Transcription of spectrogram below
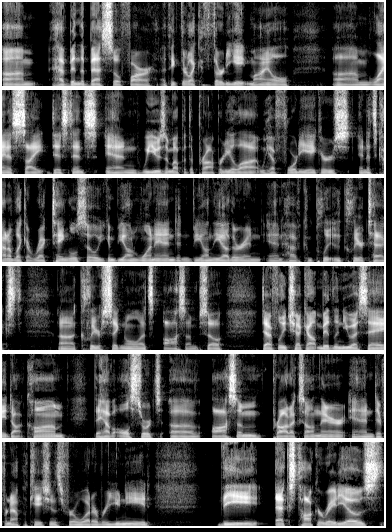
um, have been the best so far. I think they're like a 38 mile um, line of sight distance, and we use them up at the property a lot. We have 40 acres, and it's kind of like a rectangle, so you can be on one end and be on the other, and and have completely clear text uh, clear signal. It's awesome. So definitely check out midlandusa.com. They have all sorts of awesome products on there and different applications for whatever you need. The X Talker radios,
